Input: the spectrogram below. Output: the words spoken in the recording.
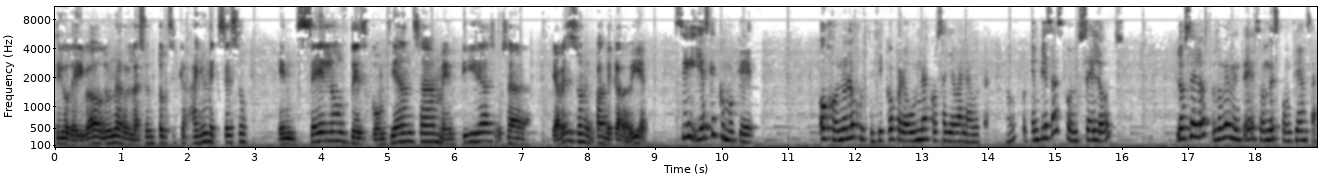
digo, derivado de una relación tóxica, hay un exceso en celos, desconfianza, mentiras, o sea, que a veces son el pan de cada día. Sí, y es que como que, ojo, no lo justifico, pero una cosa lleva a la otra, ¿no? Porque empiezas con celos, los celos, pues obviamente son desconfianza,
